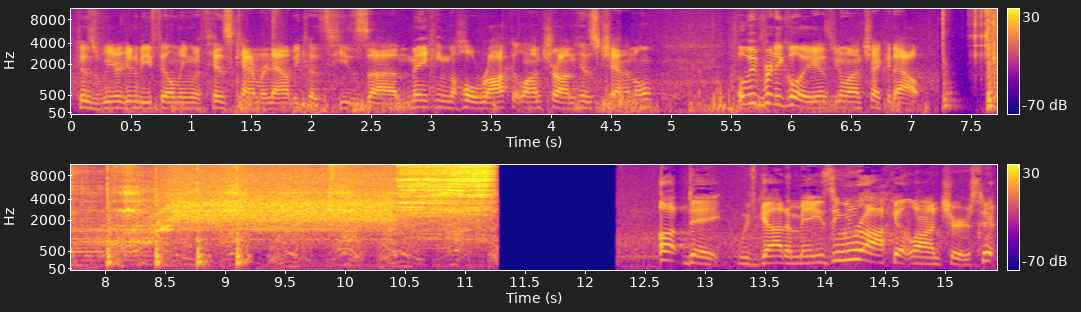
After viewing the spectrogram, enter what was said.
because we are gonna be filming with his camera now because he's uh, making the whole rocket launcher on his channel. It'll be pretty cool. You guys gonna wanna check it out. Update, we've got amazing rocket launchers. Here,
